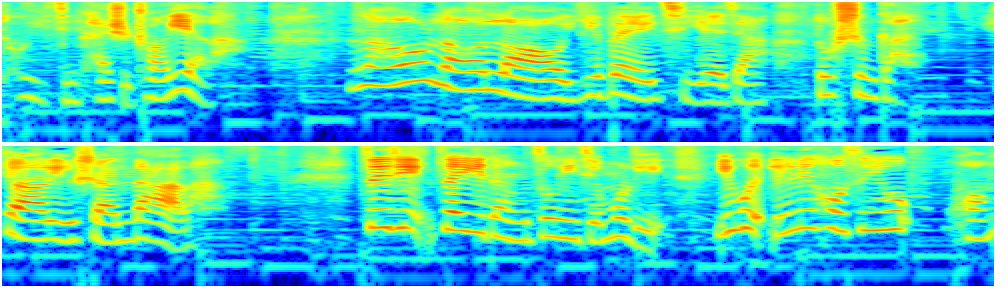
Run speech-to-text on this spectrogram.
都已经开始创业了。老老老一辈企业家都深感压力山大了。最近在一档综艺节目里，一位零零后 CEO 狂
